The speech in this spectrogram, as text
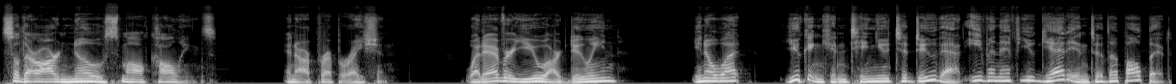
So there are no small callings in our preparation. Whatever you are doing, you know what? You can continue to do that even if you get into the pulpit.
